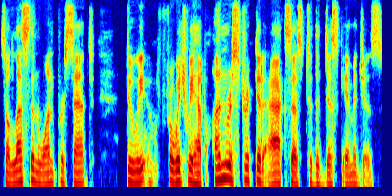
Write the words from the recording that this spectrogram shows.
so less than 1% do we for which we have unrestricted access to the disk images.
